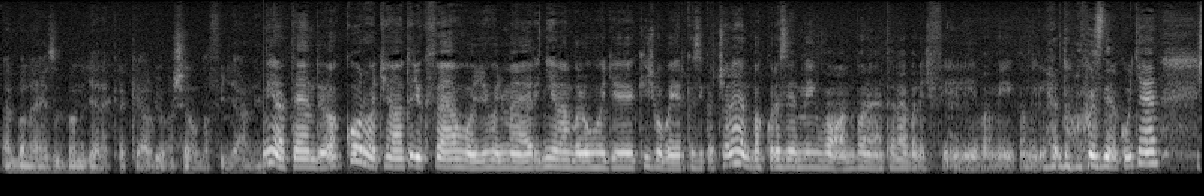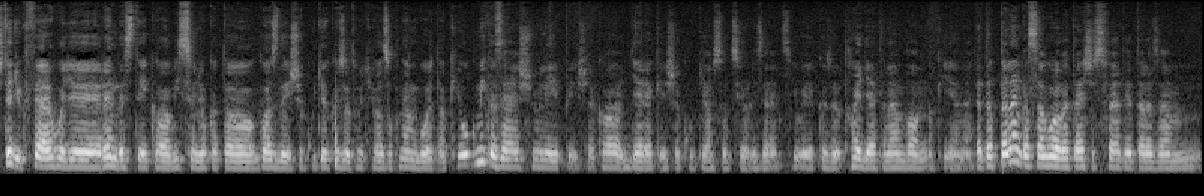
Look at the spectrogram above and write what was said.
ebben a helyzetben a gyerekre kell különösen odafigyelni. Mi a teendő akkor, hogyha tegyük fel, hogy, hogy már nyilvánvaló, hogy kisbaba érkezik a családba, akkor azért még van, van általában egy fél év, amíg, amíg lehet dolgozni a kutyán, és tegyük fel, hogy rendezték a viszonyokat a gazda és a kutya között, hogyha azok nem voltak jók. Mik az első lépések a gyerek és a kutya szocializációja között, ha egyáltalán vannak ilyenek? Tehát a pelenka szagolgatás, azt feltételezem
